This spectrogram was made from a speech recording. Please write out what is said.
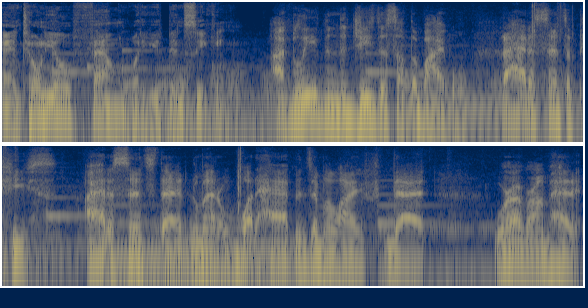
Antonio found what he had been seeking. I believed in the Jesus of the Bible. I had a sense of peace. I had a sense that no matter what happens in my life, that wherever I'm headed,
